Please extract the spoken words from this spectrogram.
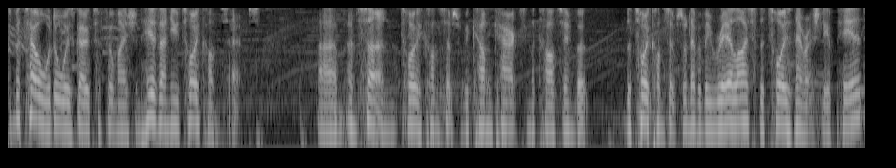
because Mattel would always go to Filmation. Here's our new toy concepts, um, and certain toy concepts would become characters in the cartoon, but the toy concepts would never be realised. The toys never actually appeared.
